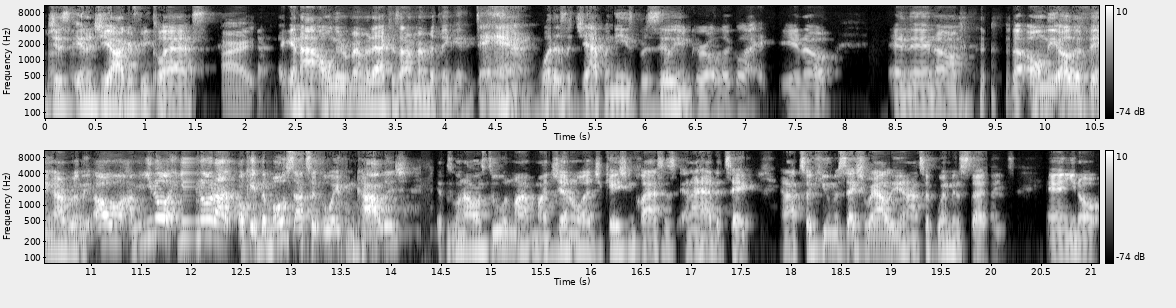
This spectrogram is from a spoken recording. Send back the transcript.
just in a geography class. All right. Again, I only remember that because I remember thinking, "Damn, what does a Japanese Brazilian girl look like?" You know. And then um, the only other thing I really, oh, I mean, you know what, you know what? I okay, the most I took away from college is when I was doing my my general education classes, and I had to take, and I took human sexuality and I took women's studies, and you know,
